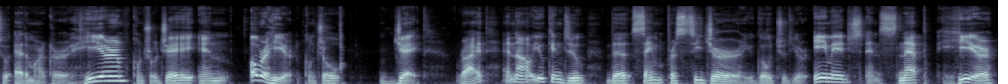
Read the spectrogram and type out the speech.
to add a marker here control J and over here control J right? And now you can do the same procedure. You go to your image and snap here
